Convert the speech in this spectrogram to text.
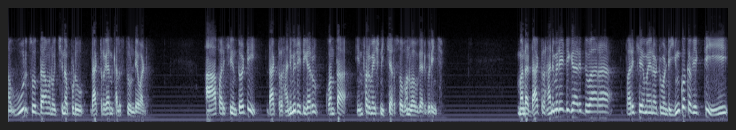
ఊరు చూద్దామని వచ్చినప్పుడు డాక్టర్ గారిని కలుస్తూ ఉండేవాళ్ళు. ఆ పరిచయం తోటి డాక్టర్ హనిమిరెడ్డి గారు కొంత ఇన్ఫర్మేషన్ ఇచ్చారు శోభన్ బాబు గారి గురించి. మన డాక్టర్ హనిమిరెడ్డి గారి ద్వారా పరిచయమైనటువంటి ఇంకొక వ్యక్తి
